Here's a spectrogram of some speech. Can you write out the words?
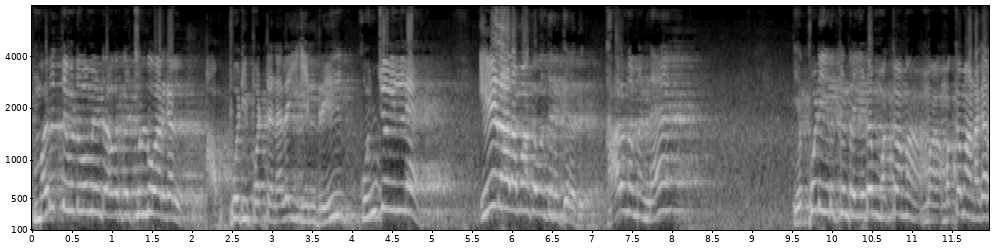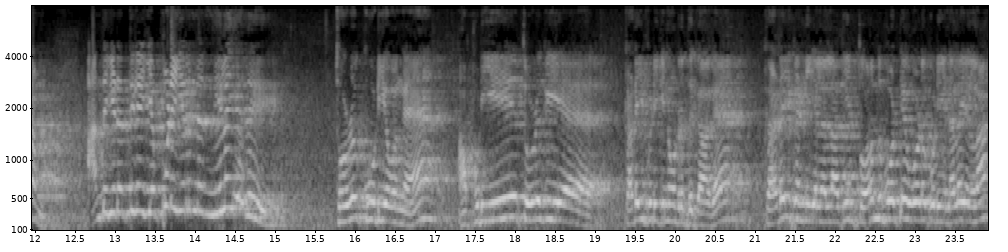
மறுத்து விடுவோம் என்று அவர்கள் சொல்லுவார்கள். அப்படிப்பட்ட நிலை இன்று கொஞ்சம் இல்லை. ஏராளமாக வந்திருக்கிறது. காரணம் என்ன? எப்படி இருக்கின்ற இடம் மக்கமா ம- மக்கமா நகரம்? அந்த இடத்திலே எப்படி இருந்த நிலை அது தொழக்கூடியவங்க அப்படியே தொழுகைய கடைபிடிக்கணுன்றதுக்காக கடை கண்ணிகள் எல்லாத்தையும் திறந்து போட்டே ஓடக்கூடிய நிலையெல்லாம்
